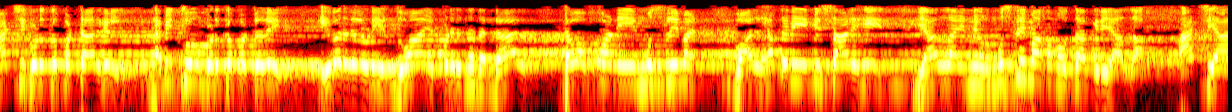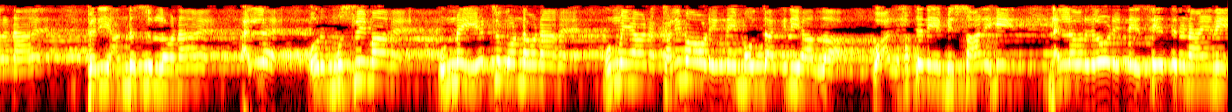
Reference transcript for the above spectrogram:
ஆட்சி கொடுக்கப்பட்டார்கள் நபித்துவம் கொடுக்கப்பட்டது. இவர்களுடைய துவா எப்படி இருந்தது என்றால் முஸ்லிமன் ஒரு முஸ்லிமாக மௌத்தாக்கிறியா ஆட்சியாளனாக பெரிய அந்தஸ்துள்ளவனாக அல்ல ஒரு முஸ்லிமாக உன்னை ஏற்றுக்கொண்டவனாக உண்மையான களிமாவோடு என்னை மௌத்தாக்கிறியா அல்லா நல்லவர்களோடு என்னை சேர்த்திரு நாயனே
